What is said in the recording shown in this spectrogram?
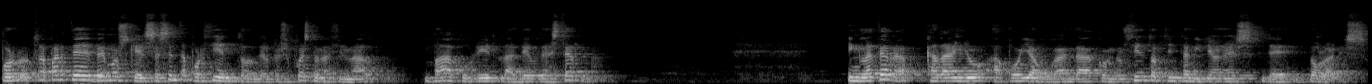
Por otra parte, vemos que el 60% del presupuesto nacional va a cubrir la deuda externa, Inglaterra cada año apoya a Uganda con 230 millones de dólares.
